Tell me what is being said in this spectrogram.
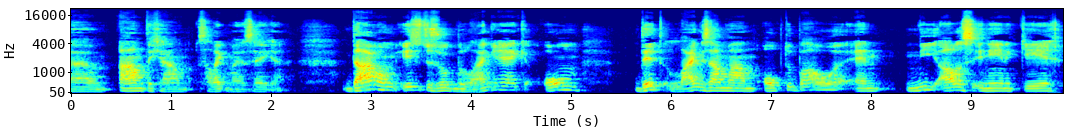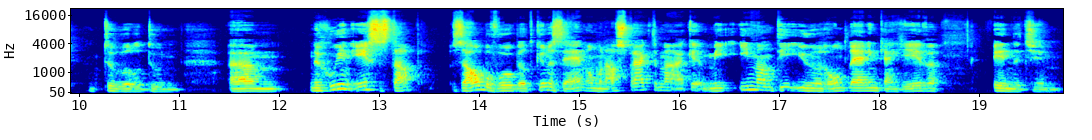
um, aan te gaan, zal ik maar zeggen. Daarom is het dus ook belangrijk om dit langzaamaan op te bouwen en niet alles in één keer te willen doen. Um, een goede eerste stap zou bijvoorbeeld kunnen zijn om een afspraak te maken met iemand die u een rondleiding kan geven in de gym.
